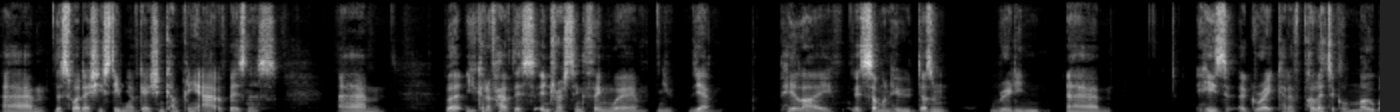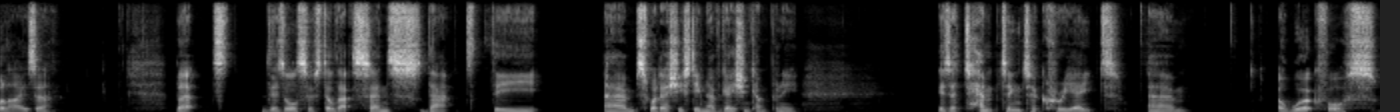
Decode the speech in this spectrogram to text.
um, the Swadeshi Steam Navigation Company out of business. Um, but you kind of have this interesting thing where you, yeah, Pillai is someone who doesn't really um, he's a great kind of political mobilizer, but there's also still that sense that the um, Swadeshi Steam Navigation Company is attempting to create um, a workforce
